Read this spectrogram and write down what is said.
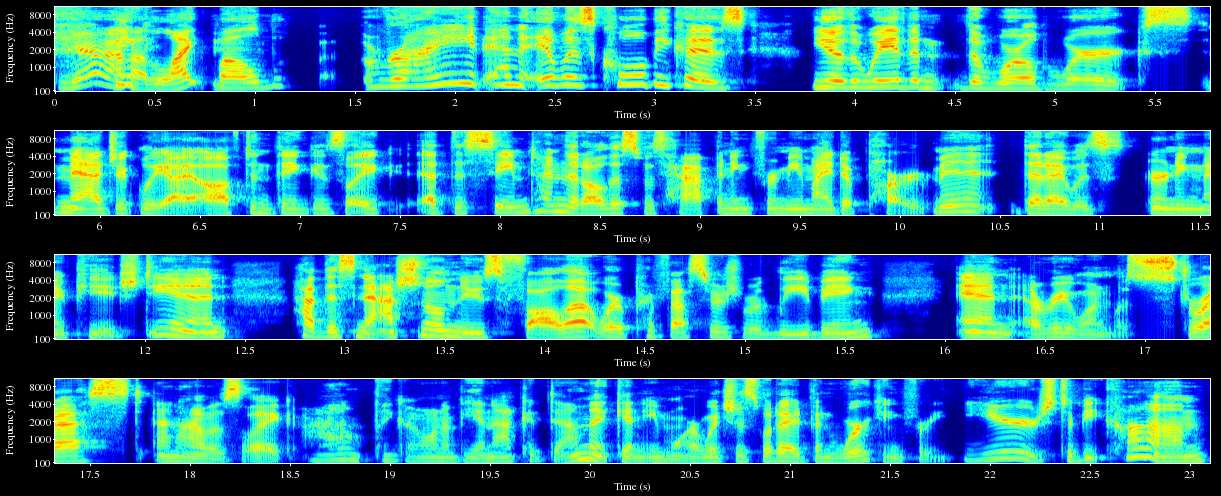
yeah, a light bulb. Right. And it was cool because, you know, the way the, the world works magically, I often think is like at the same time that all this was happening for me, my department that I was earning my PhD in had this national news fallout where professors were leaving and everyone was stressed and i was like i don't think i want to be an academic anymore which is what i had been working for years to become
